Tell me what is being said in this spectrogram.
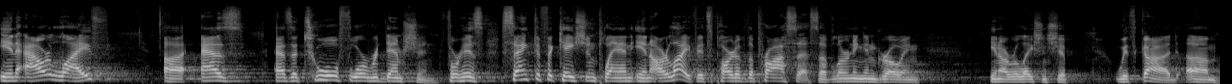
in our life uh, as as a tool for redemption, for his sanctification plan in our life. It's part of the process of learning and growing in our relationship with God. Um,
